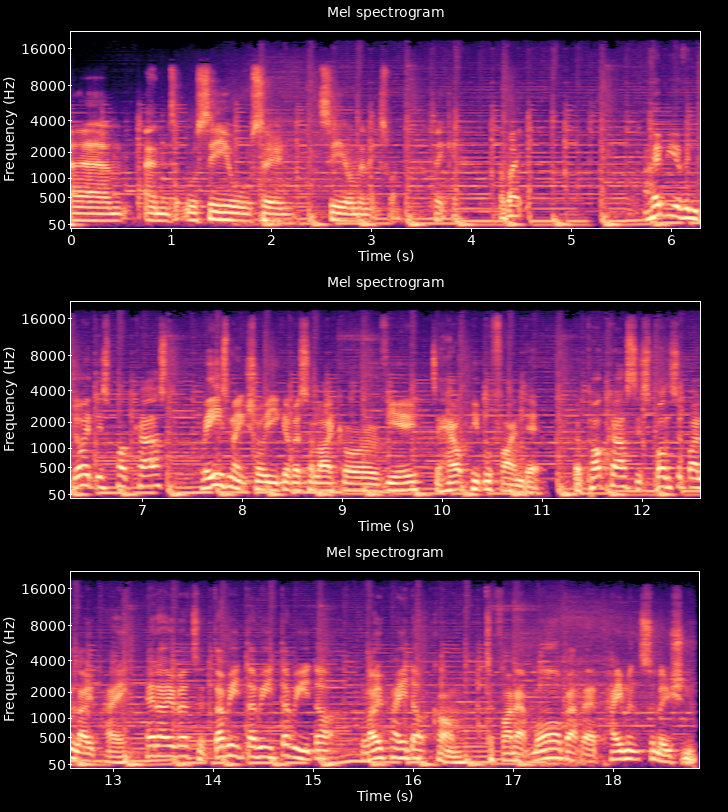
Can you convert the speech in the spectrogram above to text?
Um, and we'll see you all soon. See you on the next one. Take care. Bye bye. I hope you have enjoyed this podcast. Please make sure you give us a like or a review to help people find it. The podcast is sponsored by LoPay. Head over to www.lopay.com to find out more about their payment solution.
